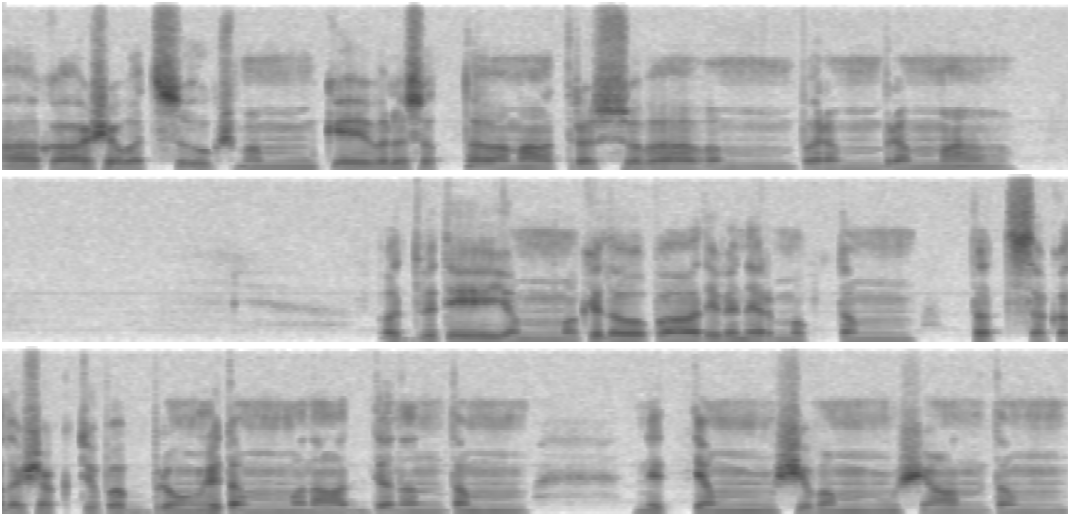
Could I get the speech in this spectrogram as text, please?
आकाशवत्सूक्ष्मं केवलसत्तामात्रस्वभावं परं ब्रह्म अद्वितीयम् अखिलोपाधिविनिर्मुक्तं तत्सकलशक्त्युपबृंहितम् अनाद्यनन्तं नित्यं शिवं शान्तं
